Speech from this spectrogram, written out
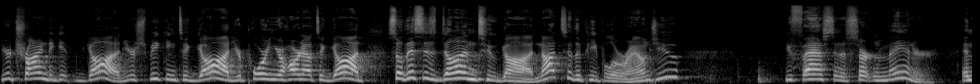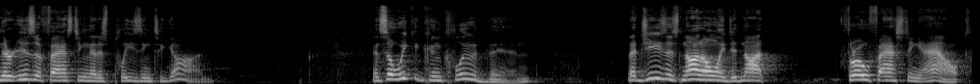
You're trying to get God. You're speaking to God. You're pouring your heart out to God. So this is done to God, not to the people around you. You fast in a certain manner. And there is a fasting that is pleasing to God. And so we can conclude then that Jesus not only did not throw fasting out,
